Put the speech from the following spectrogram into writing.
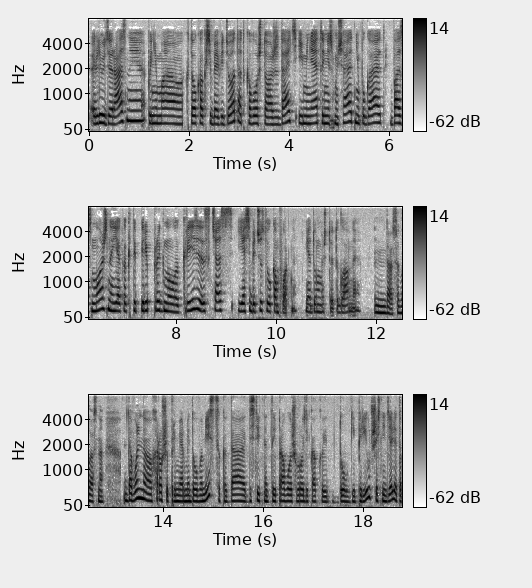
люди разные, понимаю, кто как себя ведет, от кого что ожидать, и меня это не смущает, не пугает. Возможно, я как-то перепрыгнула кризис. Сейчас я себя чувствую комфортно. Я думаю, что это главное. Да, согласна. Довольно хороший пример медового месяца, когда действительно ты проводишь вроде как и долгий период, 6 недель, это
